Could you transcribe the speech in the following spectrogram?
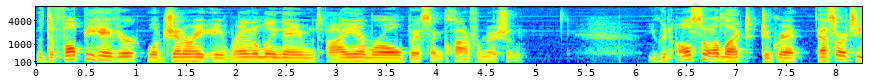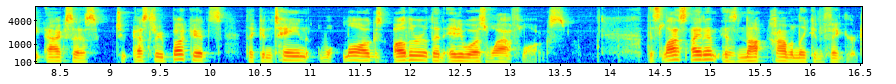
The default behavior will generate a randomly named IAM role based on CloudFormation. You can also elect to grant SRT access to S3 buckets that contain logs other than AWS WAF logs. This last item is not commonly configured.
